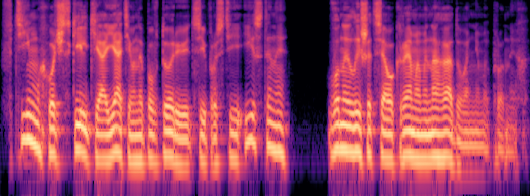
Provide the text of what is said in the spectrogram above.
Втім, хоч скільки аятів не повторюють ці прості істини, вони лишаться окремими нагадуваннями про них,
